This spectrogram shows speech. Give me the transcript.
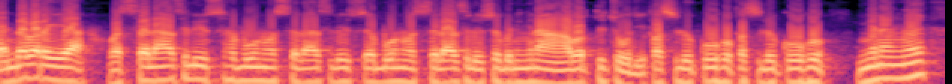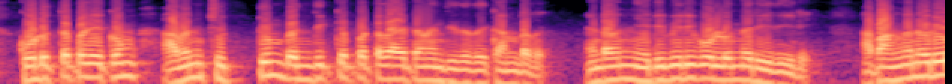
എന്താ പറയുക? വസ്സലാസുൽ യുസബൂൻ വസ്സലാസുൽ യുസബൂൻ വസ്സലാസുൽ യുസബൂൻ ഇങ്ങനെ ആവർത്തിച്ച് ചോദി ഫസ്ലുക്കൂഹു ഫസ്ലുക്കൂഹു. ഇങ്ങനെ അങ്ങ് കൊടുത്തപ്പോഴേക്കും അവൻ ചുറ്റും ബന്ധിക്കപ്പെട്ടതായിട്ടാണ് എന്ത് ചെയ്തത്? കണ്ടത്. എന്നിട്ട് അവൻ ഞെരിപിരി കൊള്ളുന്ന രീതിയിൽ. അപ്പൊ അങ്ങനെ ഒരു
